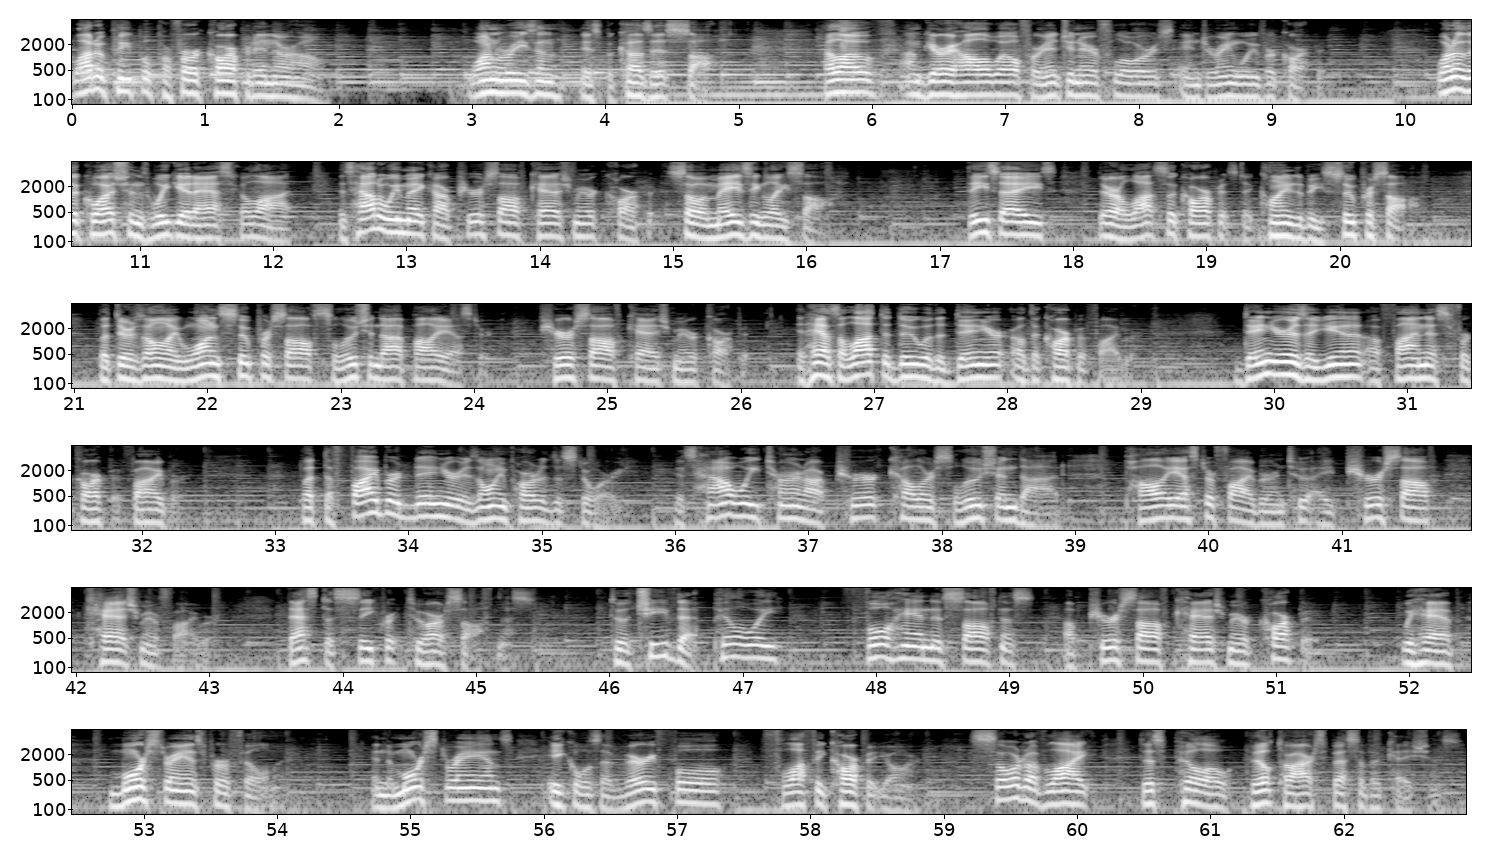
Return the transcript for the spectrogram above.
Why do people prefer carpet in their home? One reason is because it's soft. Hello, I'm Gary Hollowell for Engineered Floors and Dream Weaver Carpet. One of the questions we get asked a lot is how do we make our PureSoft cashmere carpet so amazingly soft? These days, there are lots of carpets that claim to be super soft, but there's only one super soft solution dyed polyester, PureSoft cashmere carpet. It has a lot to do with the denier of the carpet fiber. Denier is a unit of fineness for carpet fiber. But the fiber denier is only part of the story. It's how we turn our pure color solution dyed polyester fiber into a PureSoft cashmere fiber. That's the secret to our softness. To achieve that pillowy, full-handed softness of PureSoft cashmere carpet, we have more strands per filament. And the more strands equals a very full, fluffy carpet yarn sort of like this pillow built to our specifications.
